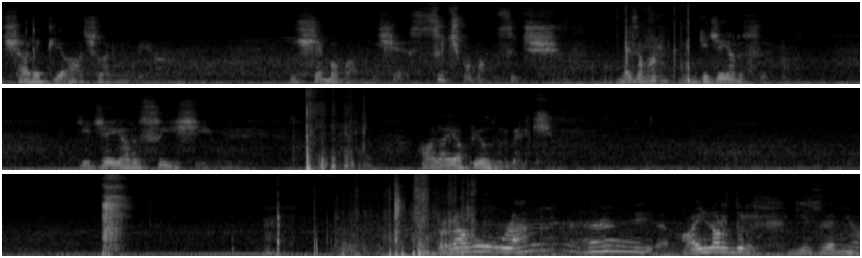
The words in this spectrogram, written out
işaretli ağaçların oraya. İşe babam işe, sıç babam sıç. Ne zaman? Gece yarısı. Gece yarısı işi. Hala yapıyordur belki. Bravo ulan. Ay, Aylardır gizleniyor.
